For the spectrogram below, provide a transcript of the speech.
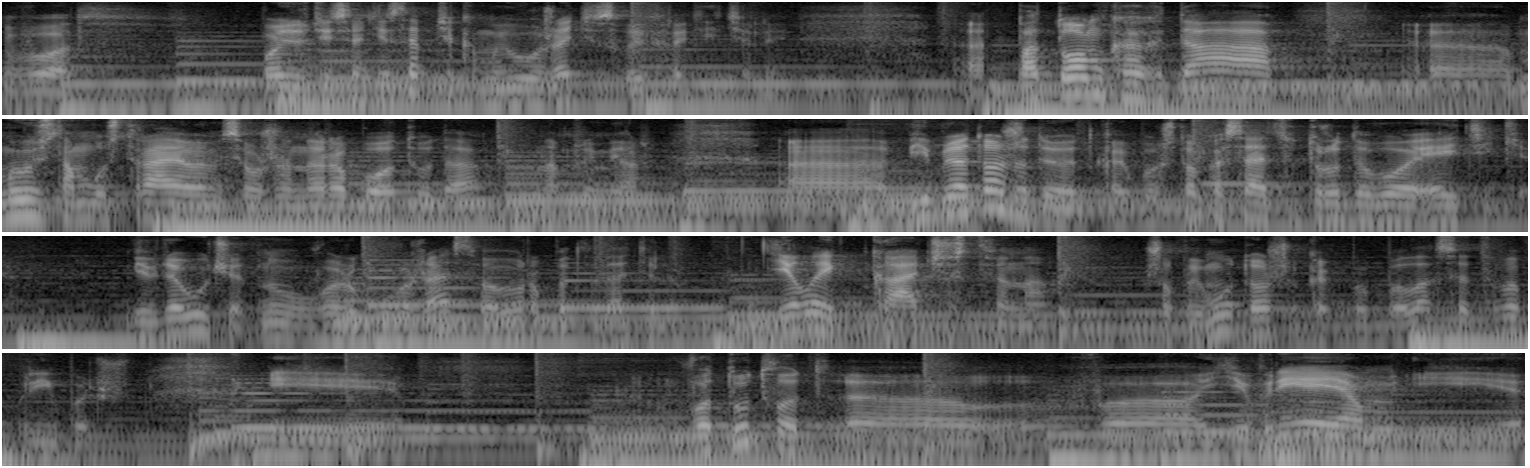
вот, пользуйтесь антисептиком и уважайте своих родителей. Потом, когда э, мы там устраиваемся уже на работу, да, например. Э, Библия тоже дает, как бы, что касается трудовой этики. Библия учит, ну, уважай своего работодателя. Делай качественно, чтобы ему тоже как бы была с этого прибыль. И вот тут вот э, в Евреям и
